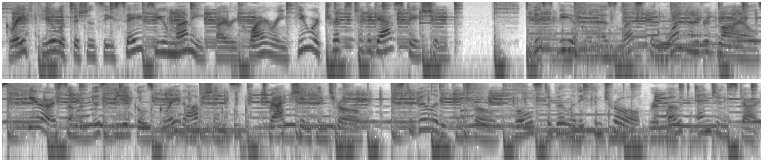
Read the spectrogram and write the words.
Great fuel efficiency saves you money by requiring fewer trips to the gas station. This vehicle has less than 100 miles. Here are some of this vehicle's great options. Traction control, stability control, roll stability control, remote engine start,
